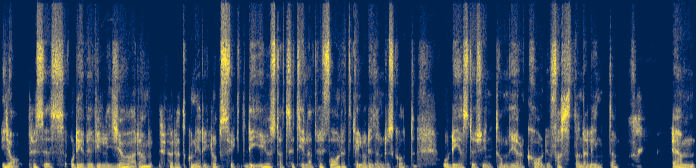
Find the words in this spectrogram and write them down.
Ja, precis. Och det vi vill göra för att gå ner i kroppsvikt, det är just att se till att vi får ett kaloriunderskott. Och det styrs inte om vi gör kardiofastande eller inte. Um,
